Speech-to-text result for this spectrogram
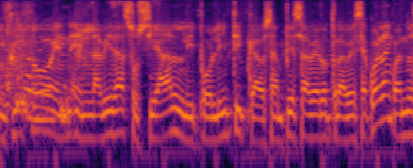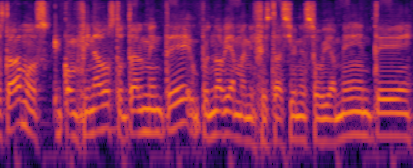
Incluso en, en la vida social y política, o sea, empieza a ver otra vez. ¿Se acuerdan cuando estábamos confinados totalmente? Pues no había manifestaciones, obviamente,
